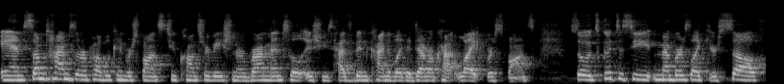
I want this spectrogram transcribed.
And sometimes the Republican response to conservation or environmental issues has been kind of like a Democrat light response. So it's good to see members like yourself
